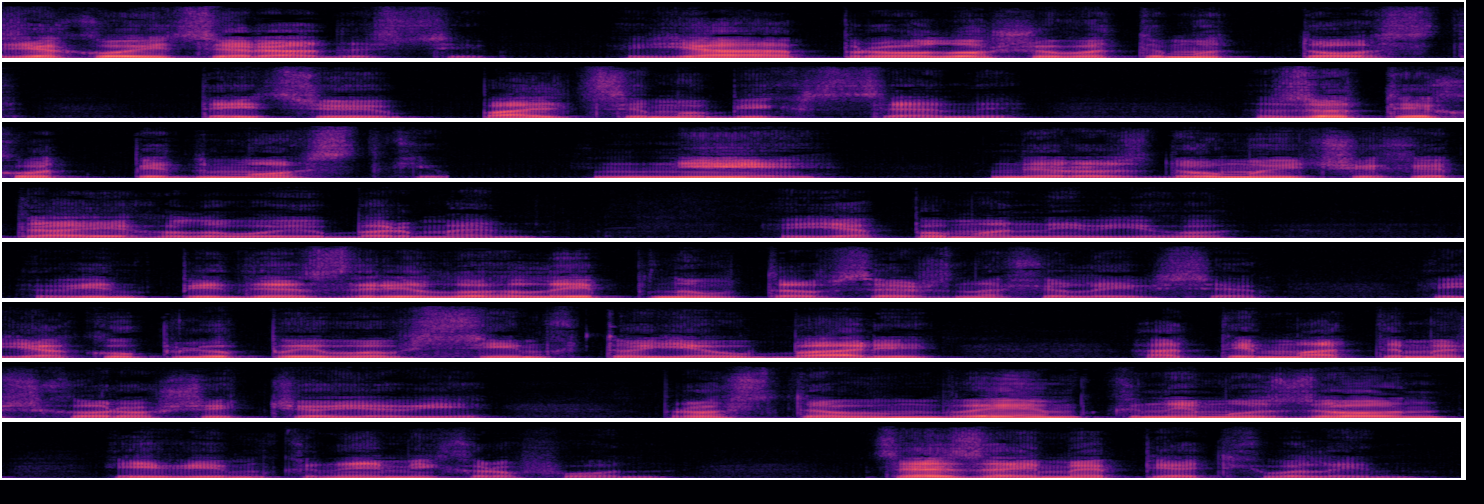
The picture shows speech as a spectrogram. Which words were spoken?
З якої це радості? Я проголошуватиму тост, тицюю пальцем у бік сцени. З отих от підмостків. Ні, не роздумуючи, хитає головою бармен. Я поманив його. Він підезріло глипнув та все ж нахилився. Я куплю пиво всім, хто є в барі, а ти матимеш хороші чайові. Просто вимкни музон і вімкни мікрофон. Це займе п'ять хвилин.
